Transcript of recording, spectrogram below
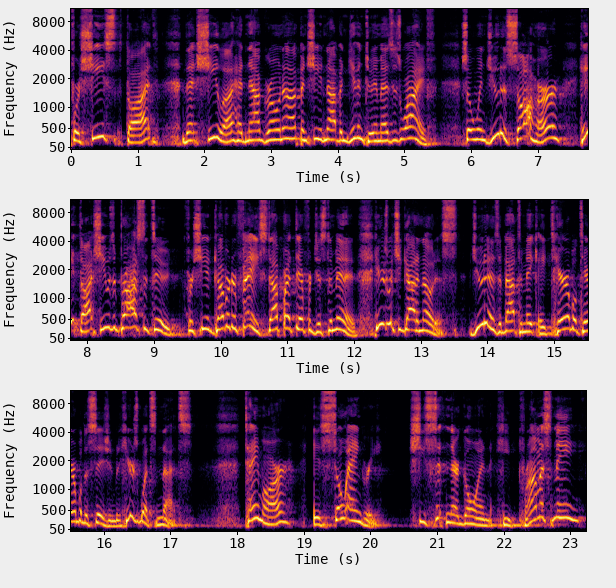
For she thought that Shelah had now grown up and she had not been given to him as his wife. So when Judah saw her, he thought she was a prostitute, for she had covered her face. Stop right there for just a minute. Here's what you got to notice Judah is about to make a terrible, terrible decision, but here's what's nuts Tamar is so angry She's sitting there going, He promised me.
